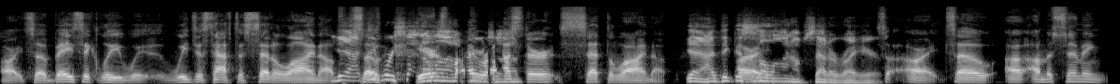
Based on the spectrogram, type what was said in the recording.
All right, so basically, we we just have to set a lineup. Yeah, I so think we're setting here's my here, roster. Set the lineup. Yeah, I think this all is right. a lineup setter right here. So, all right, so uh, I'm assuming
